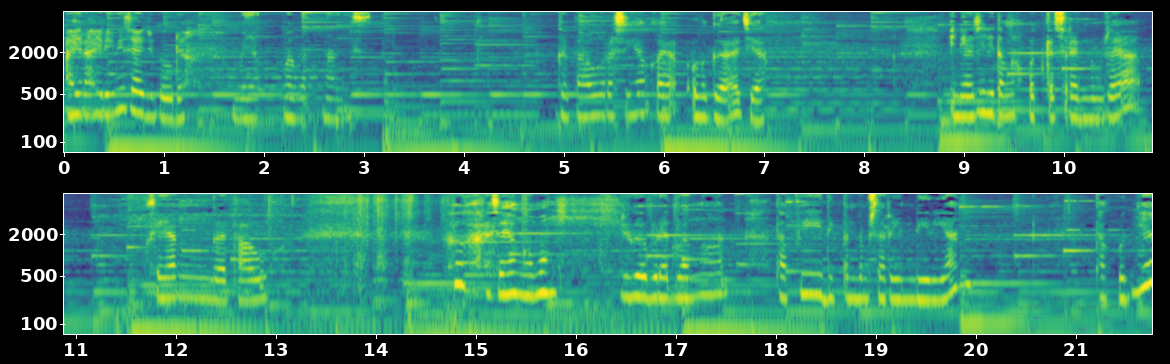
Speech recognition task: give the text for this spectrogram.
akhir-akhir ini saya juga udah banyak banget nangis. Gak tahu rasanya kayak lega aja. Ini aja di tengah podcast random saya. Saya nggak tahu. Huh, rasanya ngomong juga berat banget. Tapi dipendam sendirian. Takutnya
